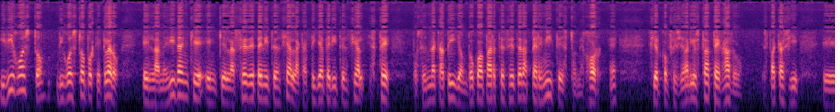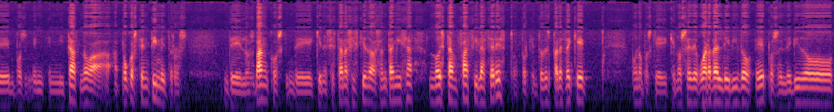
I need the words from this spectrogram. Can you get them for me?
Y digo esto, digo esto porque claro, en la medida en que, en que la sede penitencial, la capilla penitencial, esté pues en una capilla un poco aparte, etcétera, permite esto mejor. ¿eh? Si el confesionario está pegado, está casi eh, pues en, mitad, ¿no? a pocos centímetros de los bancos de quienes están asistiendo a la Santa Misa no es tan fácil hacer esto, porque entonces parece que bueno pues que, no se guarda el debido eh, pues el debido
